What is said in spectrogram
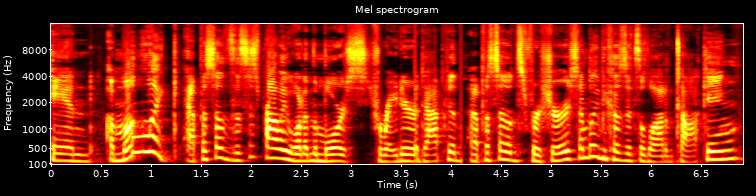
And among, like, episodes, this is probably one of the more straighter adapted episodes for sure, simply because it's a lot of talking.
